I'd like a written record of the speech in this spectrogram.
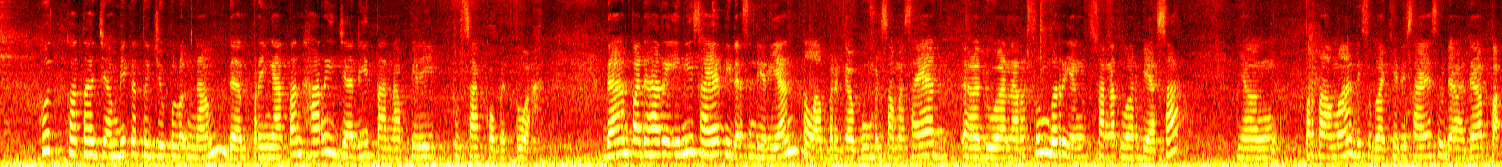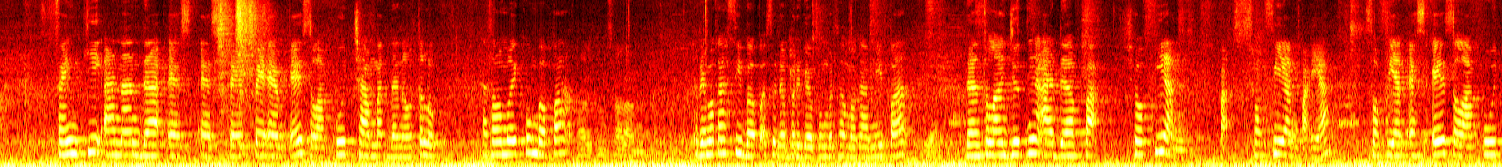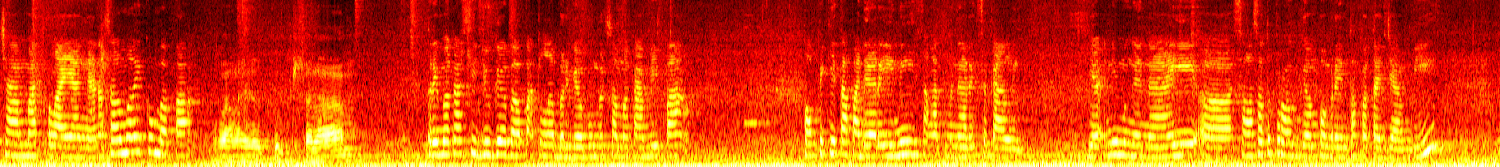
HUT Kota Jambi ke-76 dan peringatan Hari Jadi Tanah Pilih Pusako Betuah. Dan pada hari ini saya tidak sendirian, telah bergabung bersama saya e, dua narasumber yang sangat luar biasa yang pertama di sebelah kiri saya sudah ada Pak Fengki Ananda SSTPME selaku Camat Danau Teluk. Assalamualaikum Bapak. Waalaikumsalam. Terima kasih Bapak sudah bergabung bersama kami Pak. Ya. Dan selanjutnya ada Pak Sofian. Pak Sofian Pak ya. Sofian SE selaku Camat Pelayangan. Assalamualaikum Bapak. Waalaikumsalam. Terima kasih juga Bapak telah bergabung bersama kami Pak. Topik kita pada hari ini sangat menarik sekali yakni mengenai uh, salah satu program pemerintah Kota Jambi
